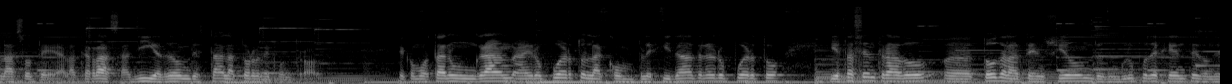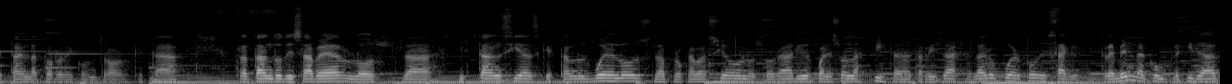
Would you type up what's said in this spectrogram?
la azotea, la terraza, allí es donde está la torre de control. Es como estar en un gran aeropuerto, la complejidad del aeropuerto y está centrado eh, toda la atención de un grupo de gente donde está en la torre de control, que está tratando de saber las distancias que están los vuelos, la programación, los horarios, cuáles son las pistas de aterrizaje del aeropuerto, esa tremenda complejidad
